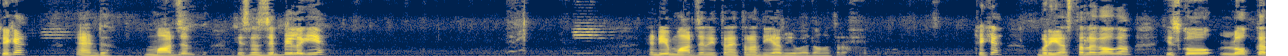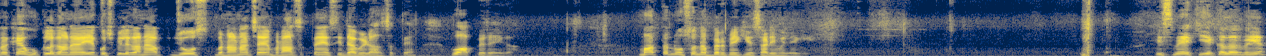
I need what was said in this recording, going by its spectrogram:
ठीक है? एंड मार्जिन इसमें जिप भी लगी है। एंड ये मार्जिन इतना इतना दिया भी हुआ है दोनों तरफ़। ठीक है? बढ़िया अस्तर लगा होगा। इसको लॉक कर रखे हुक लगाना है या कुछ भी लगाना है, आप जो बनाना चाहें बना सकते हैं, सीधा भी डाल सकते हैं। वो आप पे रहेगा। मात्र नौ सौ नब्बे रुपए की साड़ी मिलेगी। इसमें एक ये कलर भी है,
